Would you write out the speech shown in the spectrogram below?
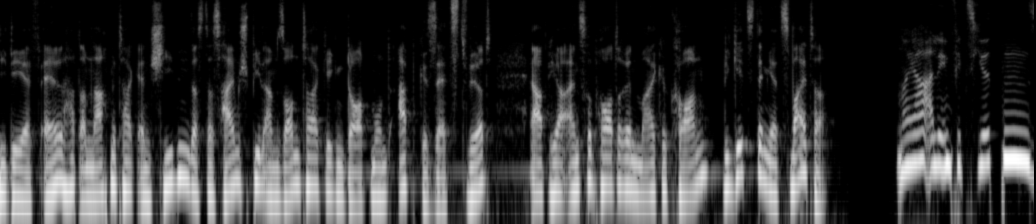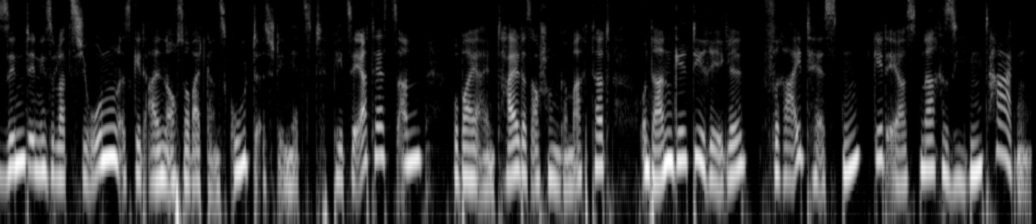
Die DFL hat am Nachmittag entschieden, dass das Heimspiel am Sonntag gegen Dortmund abgesetzt wird. RPA1-Reporterin Maike Korn, wie geht's denn jetzt weiter? Naja, alle Infizierten sind in Isolation. Es geht allen auch soweit ganz gut. Es stehen jetzt PCR-Tests an, wobei ein Teil das auch schon gemacht hat. Und dann gilt die Regel, Freitesten geht erst nach sieben Tagen.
